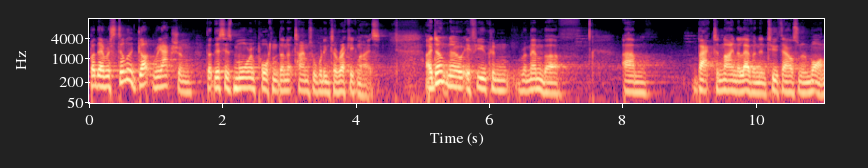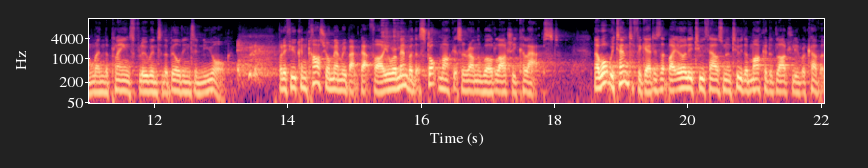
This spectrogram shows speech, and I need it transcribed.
But there is still a gut reaction that this is more important than at times we're willing to recognize. I don't know if you can remember um, back to 9 11 in 2001 when the planes flew into the buildings in New York. But if you can cast your memory back that far, you'll remember that stock markets around the world largely collapsed. Now, what we tend to forget is that by early 2002, the market had largely recovered.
